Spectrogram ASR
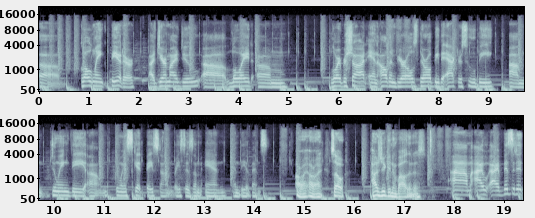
uh, Glow Lyric Theater, uh, Jeremiah Dew, uh, Lloyd um, Lloyd Rashad, and Alden Burrows. There will be the actors who will be um, doing the um, doing a skit based on racism and and the events. All right, all right. So, how did you get involved in this? Um, I, I, visited,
